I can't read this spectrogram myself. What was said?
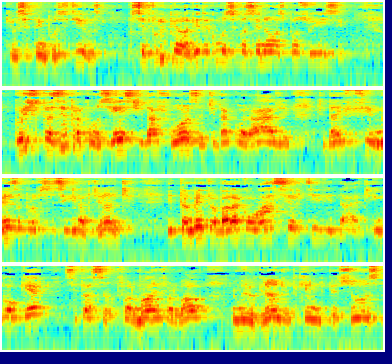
que você tem positivas, você flui pela vida como se você não as possuísse. Por isso, trazer para a consciência te dá força, te dá coragem, te dá firmeza para você seguir adiante e também trabalhar com assertividade em qualquer situação, formal, informal, número grande ou pequeno de pessoas,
